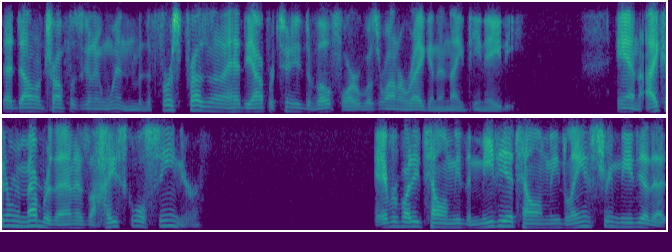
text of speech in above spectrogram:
that Donald Trump was going to win. But the first president I had the opportunity to vote for was Ronald Reagan in 1980. And I can remember then as a high school senior, everybody telling me, the media telling me, mainstream media that,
